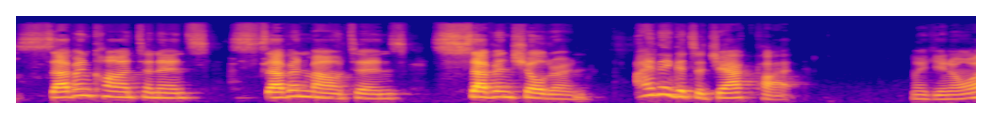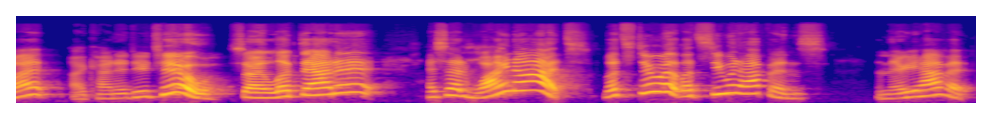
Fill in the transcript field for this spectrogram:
seven continents, seven mountains, seven children. I think it's a jackpot. I'm like, you know what? I kind of do too. So I looked at it. I said, why not? Let's do it. Let's see what happens. And there you have it.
